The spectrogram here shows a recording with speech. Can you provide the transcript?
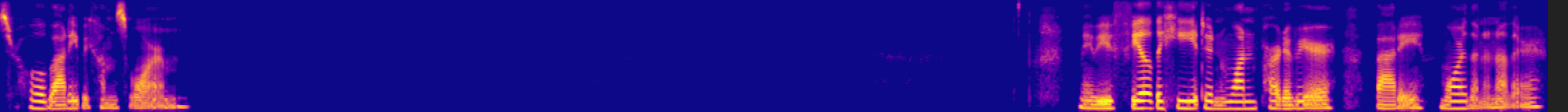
as your whole body becomes warm? Maybe you feel the heat in one part of your body more than another.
